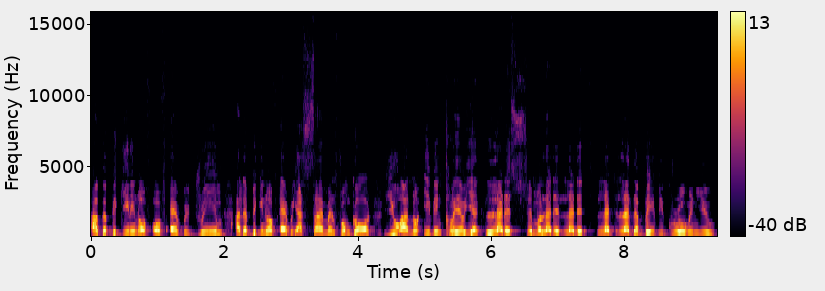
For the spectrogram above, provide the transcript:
at the beginning of, of every dream, at the beginning of every assignment from God, you are not even clear yet. Let it simmer, let it, let it, let, let the baby grow in you.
